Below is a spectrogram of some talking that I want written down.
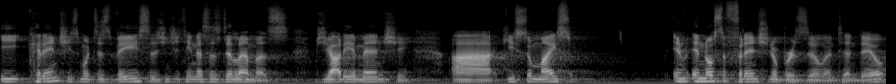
e crentes muitas vezes a gente tem esses dilemas diariamente, uh, que são mais em, em, nossa frente no Brasil, entendeu?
